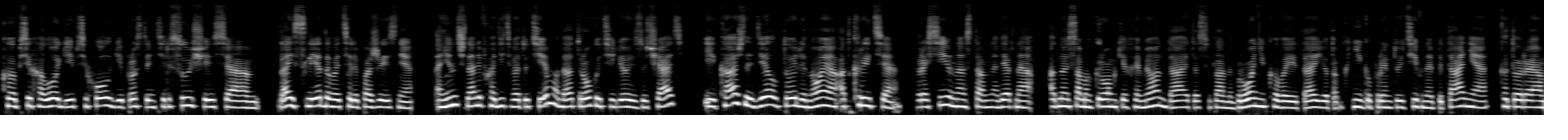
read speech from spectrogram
к психологии, психологи, просто интересующиеся, да, исследователи по жизни, они начинали входить в эту тему, да, трогать ее, изучать, и каждый делал то или иное открытие. В России у нас там, наверное, одно из самых громких имен, да, это Светлана Бронниковой, да, ее там книга про интуитивное питание, которая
